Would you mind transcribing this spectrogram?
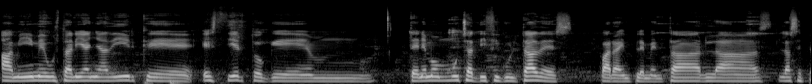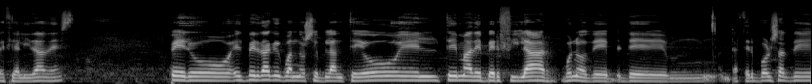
A mí me gustaría añadir que es cierto que mm, tenemos muchas dificultades para implementar las, las especialidades, pero es verdad que cuando se planteó el tema de perfilar, bueno, de, mm, hacer bolsas de,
